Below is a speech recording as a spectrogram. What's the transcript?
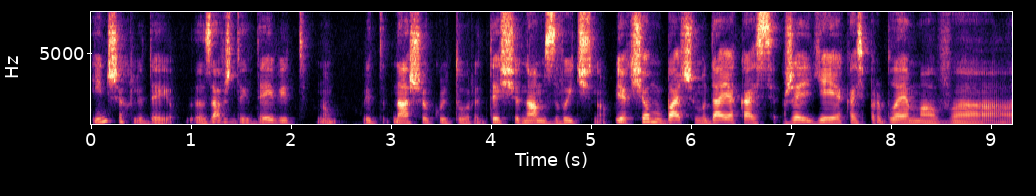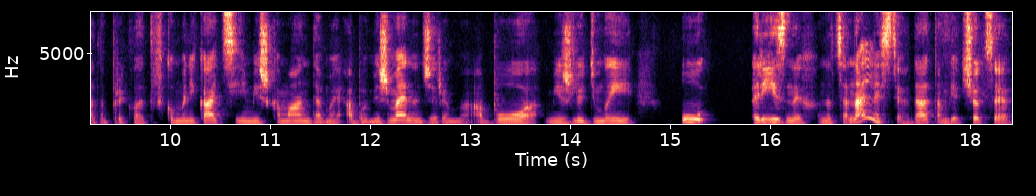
інших людей завжди йде від ну. Від нашої культури, те, що нам звично. Якщо ми бачимо, да, якась вже є якась проблема в, наприклад, в комунікації між командами або між менеджерами, або між людьми у різних національностях, да, там, якщо це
